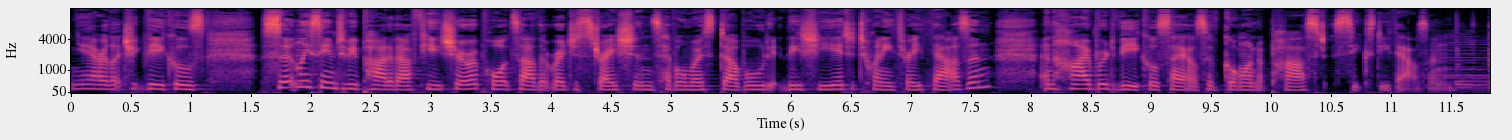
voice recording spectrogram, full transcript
Yeah, electric vehicles certainly seem to be part of our future. Reports are that registrations have almost doubled this year to 23,000, and hybrid vehicle sales have gone past 60,000.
